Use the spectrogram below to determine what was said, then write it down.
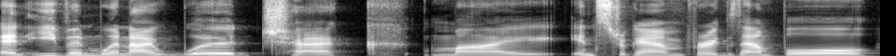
And even when I would check my Instagram, for example,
